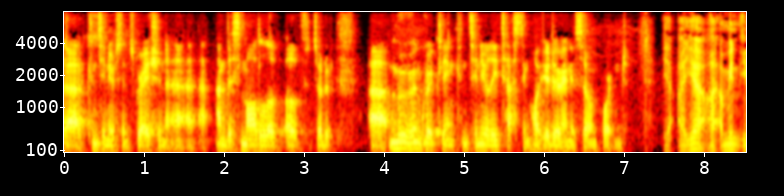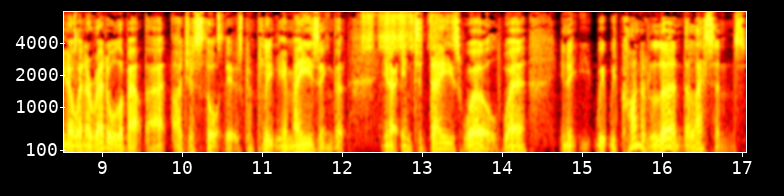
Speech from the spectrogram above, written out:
uh, continuous integration and, uh, uh, and this model of of sort of uh, moving quickly and continually testing what you're doing is so important. Yeah, uh, yeah. I, I, mean, you know, when I read all about that, I just thought it was completely amazing that, you know, in today's world where, you know, we, we've kind of learned the lessons.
